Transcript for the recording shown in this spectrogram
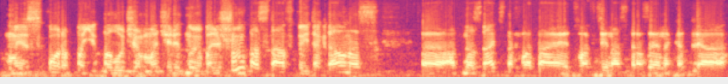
мы скоро получим очередную большую поставку, и тогда у нас э, однозначно хватает вакцины AstraZeneca для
